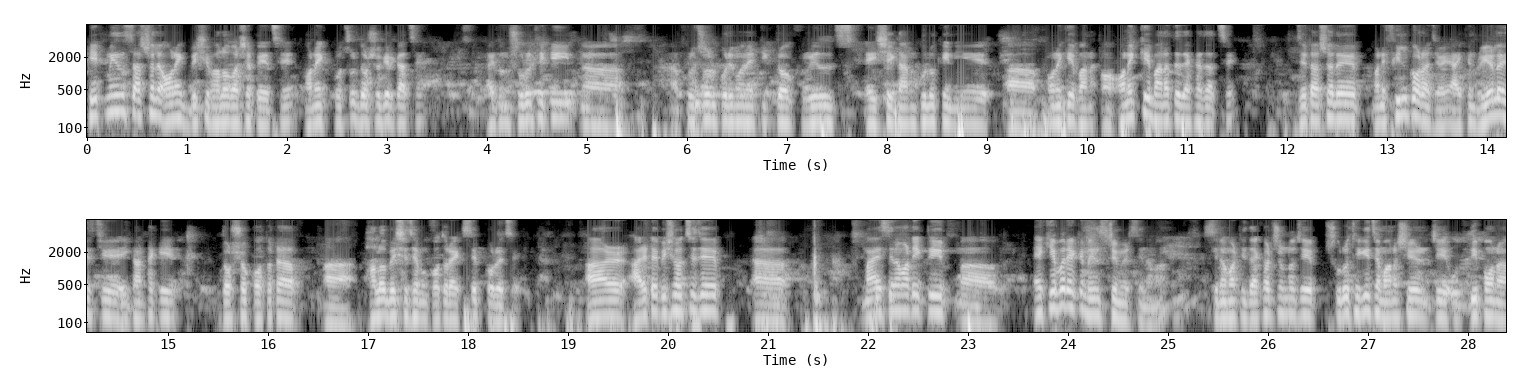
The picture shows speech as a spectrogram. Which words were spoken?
হিট মিনস আসলে অনেক বেশি ভালোবাসা পেয়েছে, অনেক প্রচুর দর্শকের কাছে। একদম শুরু থেকেই প্রচুর পরিমাণে টিকটক রিলস এই সেই গানগুলোকে নিয়ে অনেকে অনেককে বানাতে দেখা যাচ্ছে যেটা আসলে মানে ফিল করা যায়। আই ক্যান রিয়েলাইজ যে এই গানটাকে দর্শক কতটা ভালোবেসেছে এবং কতটা অ্যাকসেপ্ট করেছে। আর আরেকটা বিষয় হচ্ছে যে আহ, মায়া সিনেমাটি একটি একেবারে একটা মেন স্ট্রিমের সিনেমা। সিনেমাটি দেখার জন্য যে শুরু থেকে যে মানুষের যে উদ্দীপনা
